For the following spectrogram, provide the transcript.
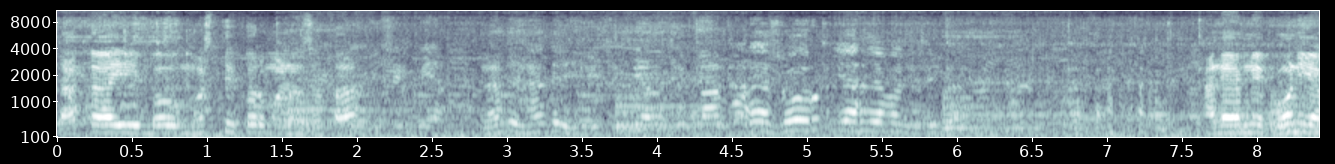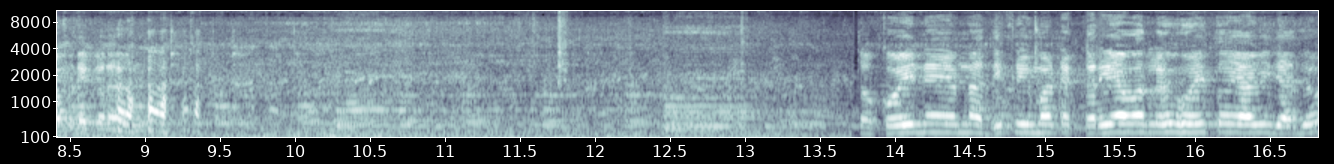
કાકા એ બહુ મસ્તીખોર માણસ હતા. સો રૂપિયા અને એમની કોની આપણે કરાવી? તો કોઈને એમના દીકરી માટે કરિયાવર લેવું હોય તો આવી જાજો.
